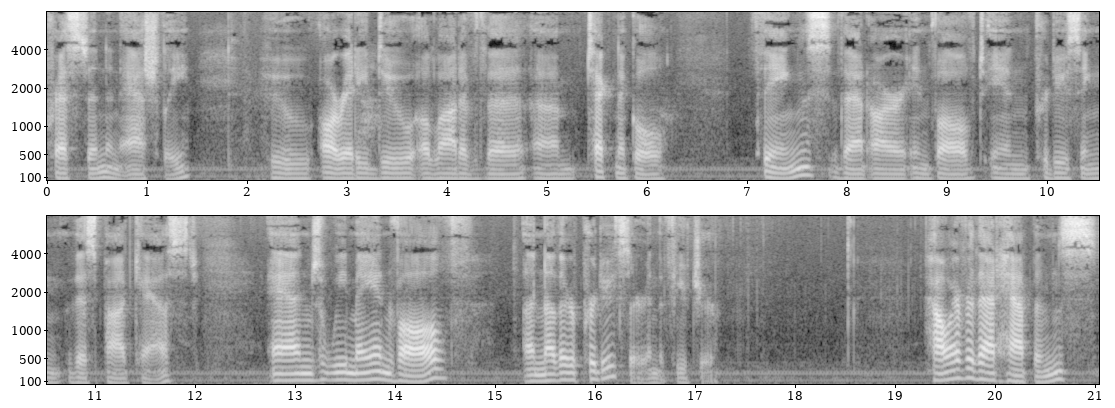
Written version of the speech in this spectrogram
Preston and Ashley, who already do a lot of the um, technical things that are involved in producing this podcast. And we may involve another producer in the future. However, that happens,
